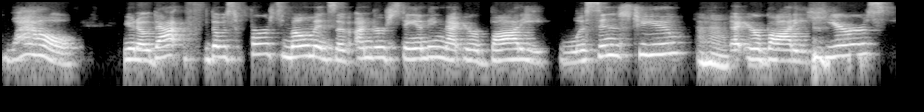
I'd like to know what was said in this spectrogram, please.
wow, you know that those first moments of understanding that your body listens to you mm-hmm. that your body hears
